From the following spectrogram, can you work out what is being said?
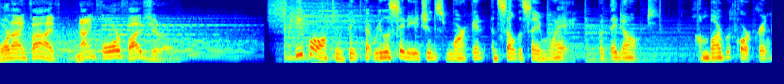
495 9450. People often think that real estate agents market and sell the same way, but they don't. I'm Barbara Corcoran,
